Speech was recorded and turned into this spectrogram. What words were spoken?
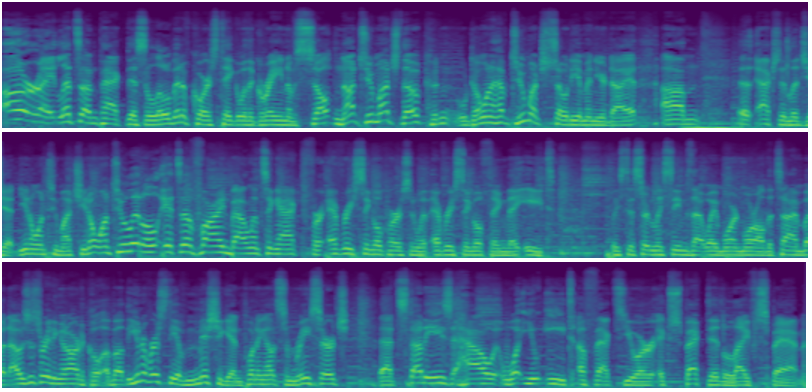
All right, let's unpack this a little bit. Of course, take it with a grain of salt. Not too much though. Couldn't don't want to have too much sodium in your diet. Um, uh, actually, legit. You don't want too much. You don't want too little. It's a fine balancing act for every single person with every single thing they eat. At least it certainly seems that way more and more all the time. But I was just reading an article about the University of Michigan putting out some research that studies how what you eat affects your expected lifespan.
